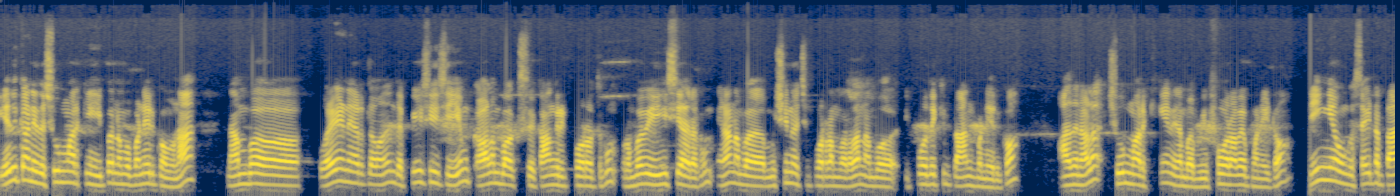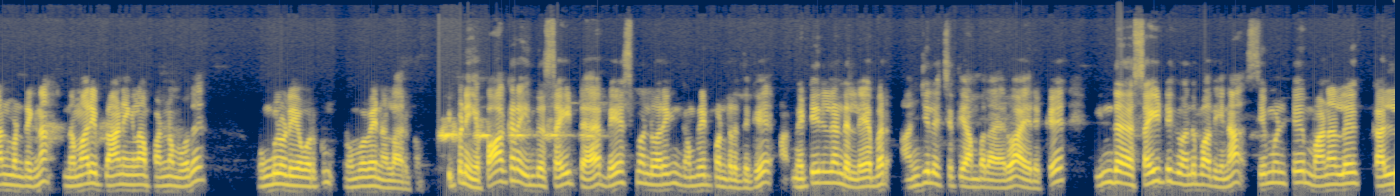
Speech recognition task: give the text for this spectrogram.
எதுக்கான இந்த ஷூ மார்க்கிங் இப்போ நம்ம பண்ணியிருக்கோம்னா நம்ம ஒரே நேரத்தில் வந்து இந்த பிசிசியும் காலம் பாக்ஸ் காங்கிரீட் போடுறதுக்கும் ரொம்பவே ஈஸியாக இருக்கும். ஏன்னா நம்ம மிஷின் வச்சு போடுற மாதிரி தான் நம்ம இப்போதைக்கு பிளான் பண்ணியிருக்கோம். அதனால ஷூ மார்க்கிங்கை நம்ம பிஃபோராகவே பண்ணிட்டோம். நீங்கள் உங்கள் சைட்டை பிளான் பண்ணுறீங்கன்னா இந்த மாதிரி பிளானிங்லாம் பண்ணும்போது உங்களுடைய ஒர்க்கும் ரொம்பவே நல்லாயிருக்கும் இப்போ நீங்கள் பார்க்குற இந்த சைட்டை பேஸ்மெண்ட் வரைக்கும் கம்ப்ளீட் பண்ணுறதுக்கு மெட்டீரியல் அண்ட் லேபர் அஞ்சு லட்சத்தி ஐம்பதாயிரம் ரூபாய் இந்த சைட்டுக்கு வந்து பார்த்தீங்கன்னா சிமெண்ட்டு மணல் கல்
